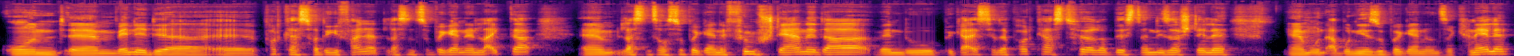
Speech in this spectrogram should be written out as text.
Und ähm, wenn dir der äh, Podcast heute gefallen hat, lass uns super gerne ein Like da. Ähm, lass uns auch super gerne fünf Sterne da, wenn du begeisterter Podcast-Hörer bist an dieser Stelle. Ähm, und abonniere super gerne unsere Kanäle.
